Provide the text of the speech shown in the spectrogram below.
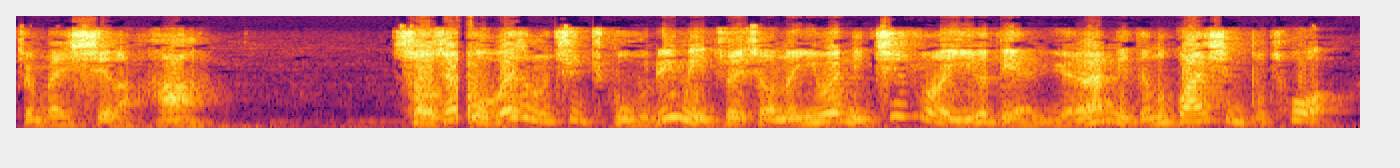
就没戏了哈。首先，我为什么去鼓励你追求呢？因为你记住了一个点，原来你跟他关系不错，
